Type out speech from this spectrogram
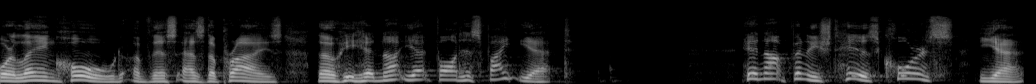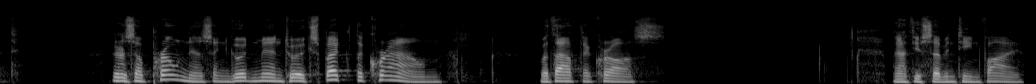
for laying hold of this as the prize, though he had not yet fought his fight yet. He had not finished his course yet. There's a proneness in good men to expect the crown without the cross. Matthew 17, 5.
